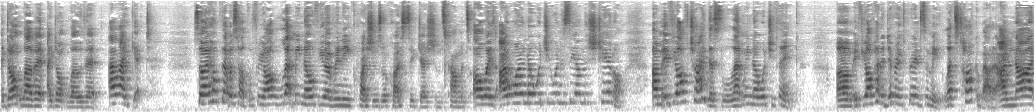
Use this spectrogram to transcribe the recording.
I don't love it. I don't loathe it. I like it. So I hope that was helpful for y'all. Let me know if you have any questions, requests, suggestions, comments. Always, I want to know what you want to see on this channel. Um, if y'all have tried this, let me know what you think. Um, if y'all had a different experience than me, let's talk about it. I'm not,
